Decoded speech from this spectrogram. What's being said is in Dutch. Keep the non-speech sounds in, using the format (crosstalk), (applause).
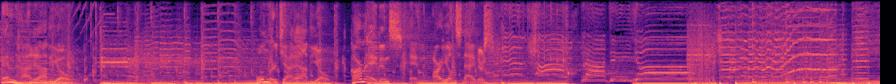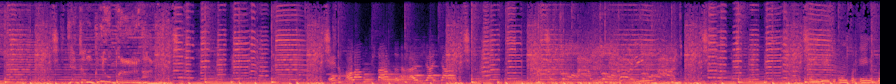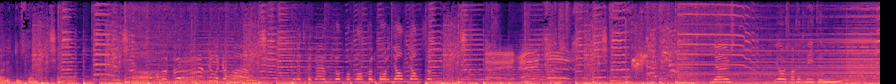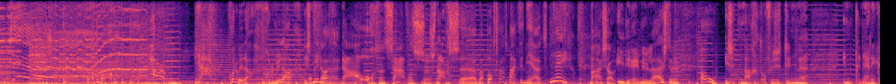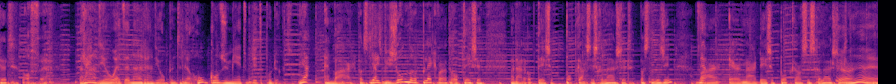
NH Radio. 100 jaar radio. Harm Edens en Arjan Snijders. Zet hem knoeper. In Holland staat een huis, ja ja. En in deze onverenigbare toestand verrukkelijke plaats. En het gejuich is opgeklonken voor Jan Jansen. Juist. Joost mag het weten. Harm. Ja, goedemiddag. Goedemiddag. Is het middag? eh, nou, ochtend, 's avonds, s s'nachts. eh bij podcast maakt het niet uit. Nee. Waar zou iedereen nu luisteren? Oh, is het nacht of is het in, eh, in Connecticut? Of, eh, Radio.nl. Hoe consumeert u dit product? ja, en waar? Wat is de meest bijzondere plek waar het er op deze, waarnaar er op deze podcast is geluisterd? Was dat de zin? Waar er naar deze podcast is geluisterd.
